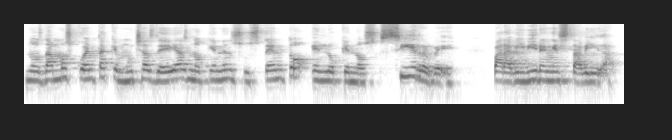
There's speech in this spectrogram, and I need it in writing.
nos damos cuenta que muchas de ellas no tienen sustento en lo que nos sirve para vivir en esta vida.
